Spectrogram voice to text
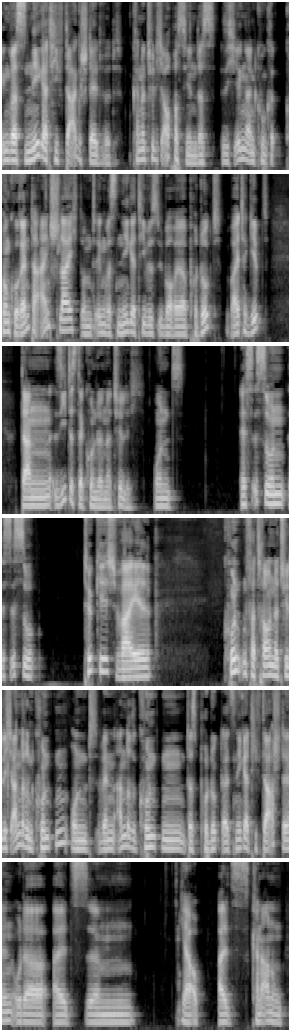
irgendwas negativ dargestellt wird. Kann natürlich auch passieren, dass sich irgendein Kon Konkurrent da einschleicht und irgendwas Negatives über euer Produkt weitergibt, dann sieht es der Kunde natürlich. Und es ist so ein, es ist so tückisch, weil Kunden vertrauen natürlich anderen Kunden und wenn andere Kunden das Produkt als negativ darstellen oder als ähm, ja, ob als keine Ahnung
